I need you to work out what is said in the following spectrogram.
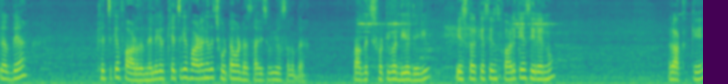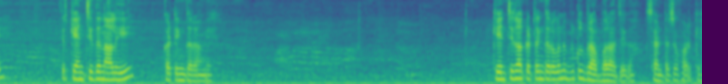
ਕਰਦੇ ਆ, ਖਿੱਚ ਕੇ ਫਾੜ ਦਿੰਦੇ ਲੇਕਿਨ ਖਿੱਚ ਕੇ ਫਾੜਾਂਗੇ ਤਾਂ ਛੋਟਾ ਵੱਡਾ ਸਾਈਜ਼ ਵੀ ਹੋ ਸਕਦਾ ਹੈ। ਪੱਗ ਛੋਟੀ ਵੱਡੀ ਹੋ ਜਾਏਗੀ। ਇਸ ਕਰਕੇ ਅਸੀਂ ਫੜ ਕੇ ਸਿਰੇ ਨੂੰ ਰੱਖ ਕੇ ਫਿਰ ਕੈਂਚੀ ਦੇ ਨਾਲ ਹੀ ਕਟਿੰਗ ਕਰਾਂਗੇ। ਕੈਂਚੀ ਨਾਲ ਕਟਿੰਗ ਕਰੋਗੇ ਨਾ ਬਿਲਕੁਲ ਬਰਾਬਰ ਆ ਜਾਏਗਾ ਸੈਂਟਰ 'ਚੋਂ ਫੜ ਕੇ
